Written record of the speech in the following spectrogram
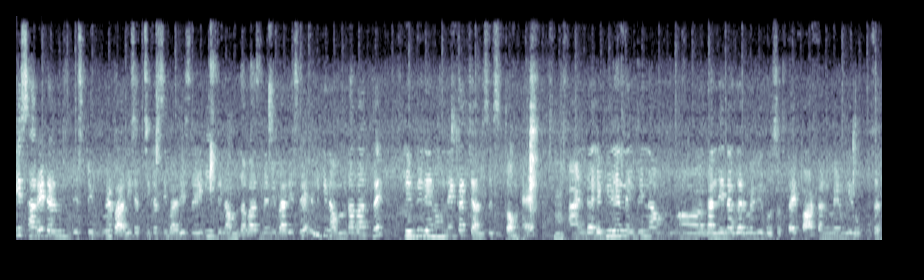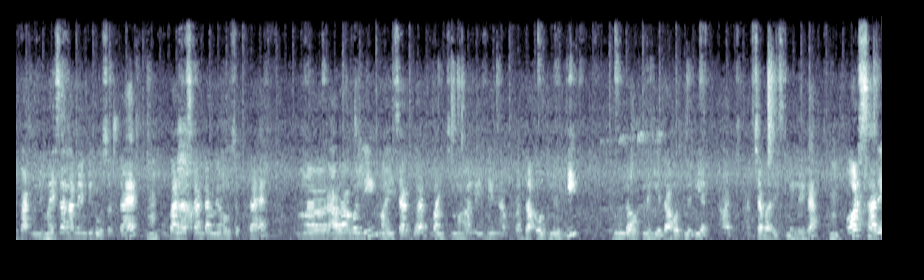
ये सारे डिस्ट्रिक्ट में बारिश अच्छी खासी बारिश रहेगी इस दिन अहमदाबाद में भी बारिश रहेगी लेकिन अहमदाबाद में हेवी रेन होने का चांसेस कम है। एंड हेवी रेन इस दिन गांधीनगर में भी हो सकता है पाटन में भी हो सॉरी पाटन महसाना में भी हो सकता है बनासकांठा में हो सकता है। और अरावली महिसागर पंचमहल इस दिन आपका दाहोद में भी दाहोद में ही दाहोद में भी आज अच्छा बारिश मिलेगा और सारे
